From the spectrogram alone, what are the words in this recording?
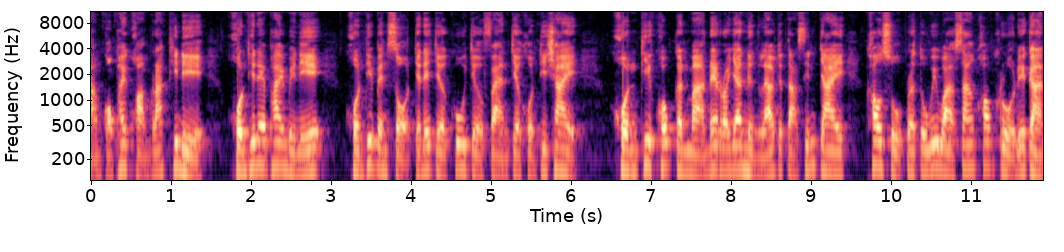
3 ของไพ่ความรักที่ดี คนที่ได้ไพ่ใบนี้ คนที่เป็นโสดจะได้เจอคู่เจอแฟนเจอคนที่ใช่ คนที่คบกันมาได้ระยะหนึ่งแล้วจะตัดสินใจเข้าสู่ประตูวิวาสร้างครอบครัวด้วยกัน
